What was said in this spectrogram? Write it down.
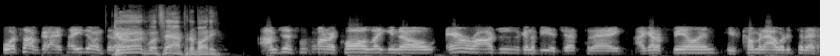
What's up, guys? How you doing today? Good. What's happening, buddy? I'm just want to call, let you know, Aaron Rodgers is going to be a Jet today. I got a feeling he's coming out with it today.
